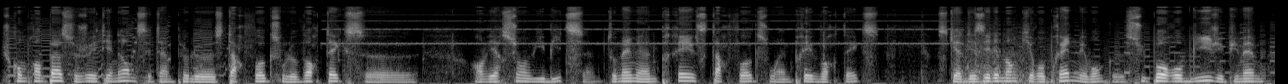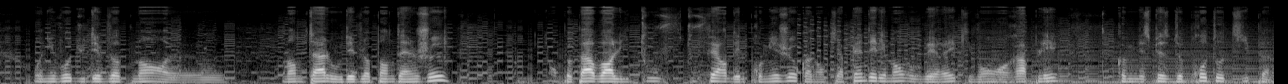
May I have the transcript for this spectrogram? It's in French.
Je comprends pas, ce jeu est énorme, c'est un peu le Star Fox ou le Vortex euh, en version 8 bits, tout de même un pré-Star Fox ou un pré-Vortex parce qu'il y a des éléments qui reprennent, mais bon, support oblige, et puis même au niveau du développement euh, mental ou développement d'un jeu, on peut pas avoir les tout, faire dès le premier jeu. Donc il y a plein d'éléments, vous verrez, qui vont rappeler comme une espèce de prototype.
